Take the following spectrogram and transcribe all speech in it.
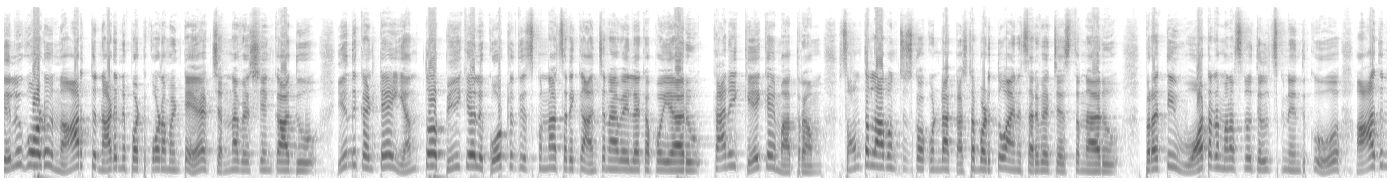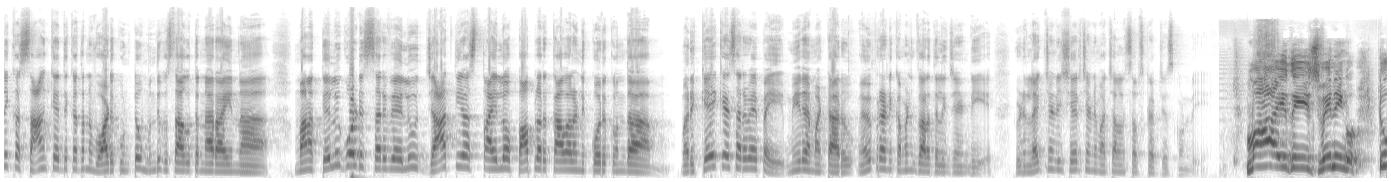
తెలుగోడు నార్త్ నాడిని పట్టుకోవడం అంటే చిన్న విషయం కాదు. ఎందుకంటే ఎంతో పీకేలు కోట్లు తీసుకున్నా సరిగ్గా అంచనా వేయలేకపోయారు. కానీ కేకే మాత్రం సొంత లాభం చూసుకోకుండా కష్టపడుతూ ఆయన సర్వే చేస్తున్నారు. ప్రతి ఓటర్ మనసును తెలుసుకునేందుకు ఆధునిక సాంకేతికత భాషను వాడుకుంటూ ముందుకు సాగుతున్నారు ఆయన. మన తెలుగోడి సర్వేలు జాతీయ స్థాయిలో పాపులర్ కావాలని కోరుకుందాం. మరి కేకే సర్వేపై మీరేమంటారు? మీ అభిప్రాయం కమెంట్ ద్వారా తెలియజేయండి. వీడిని లైక్ చేయండి షేర్ చేయండి మా ఛానల్ సబ్స్క్రైబ్ చేసుకోండి. Mahayuti is winning two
